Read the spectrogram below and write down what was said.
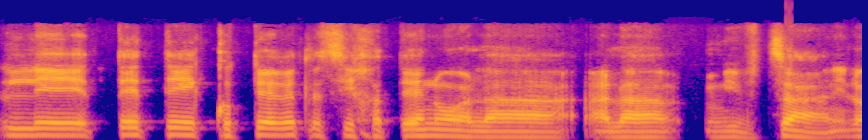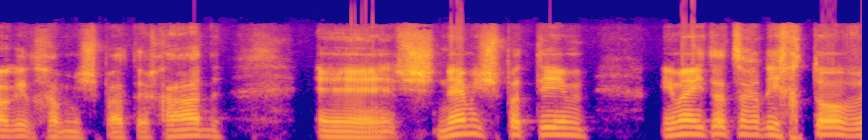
לתת אה, כותרת לשיחתנו על, ה, על המבצע, אני לא אגיד לך משפט אחד, שני משפטים, אם היית צריך לכתוב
